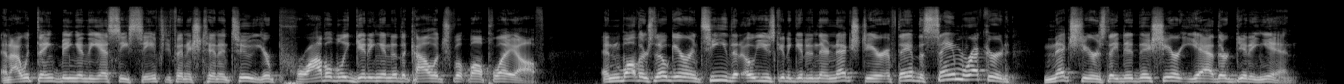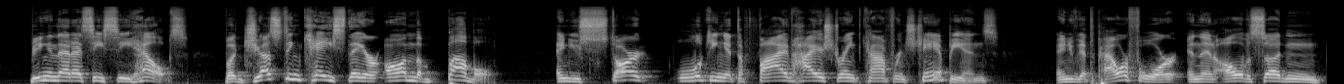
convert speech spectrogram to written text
And I would think being in the SEC, if you finish 10 and 2, you're probably getting into the college football playoff. And while there's no guarantee that OU is going to get in there next year, if they have the same record next year as they did this year, yeah, they're getting in. Being in that SEC helps. But just in case they are on the bubble and you start looking at the five highest ranked conference champions, and you've got the Power Four, and then all of a sudden,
